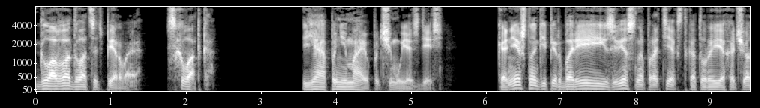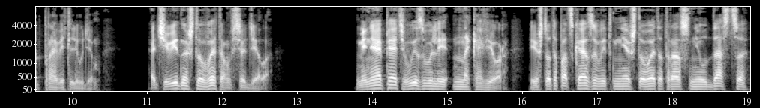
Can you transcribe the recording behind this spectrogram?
Глава 21. Схватка. Я понимаю, почему я здесь. Конечно, Гипербореи известно про текст, который я хочу отправить людям. Очевидно, что в этом все дело. Меня опять вызвали на ковер, и что-то подсказывает мне, что в этот раз не удастся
